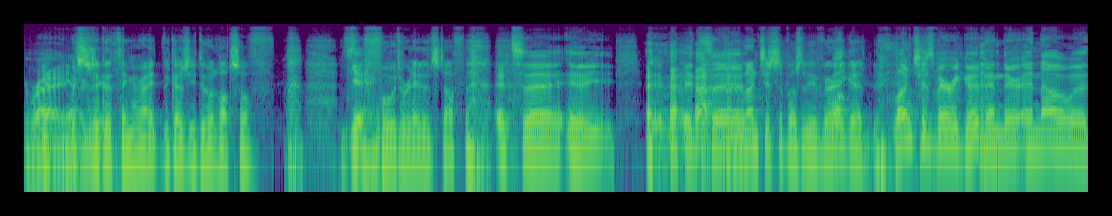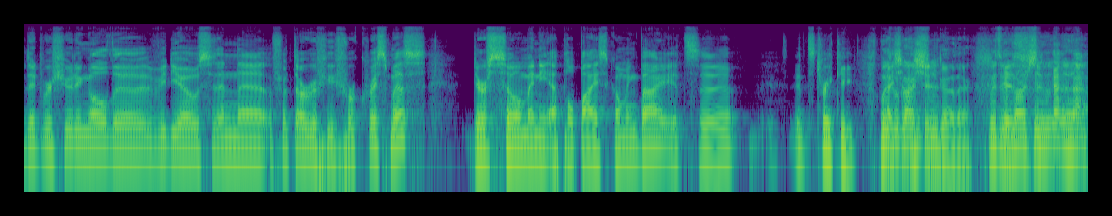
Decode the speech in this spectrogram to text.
Right. Yeah, yeah. Which is a good thing, right? Because you do a lots of Yeah. food related stuff. It's uh, uh, it's uh, Lunch is supposed to be very well, good. lunch is very good, and there and now uh, that we're shooting all the videos and uh, photography for Christmas, there's so many apple pies coming by. It's uh, it, it's tricky. With I, sh- I should to, go there. With Yes. regards to uh,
